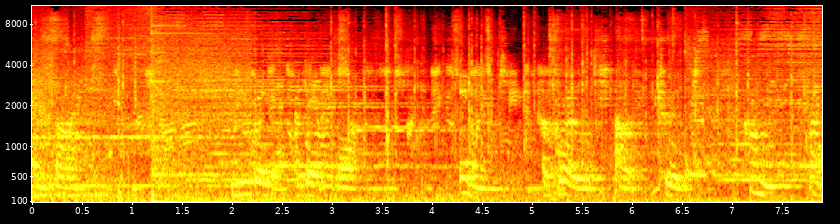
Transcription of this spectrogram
By. New data available. Imminent approach of troops coming from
